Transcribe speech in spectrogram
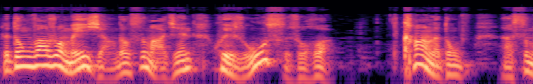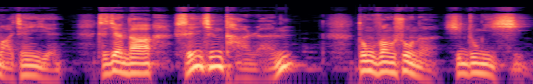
这东方朔没想到司马迁会如此说话，看了东啊司马迁一眼，只见他神情坦然。东方朔呢，心中一喜，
